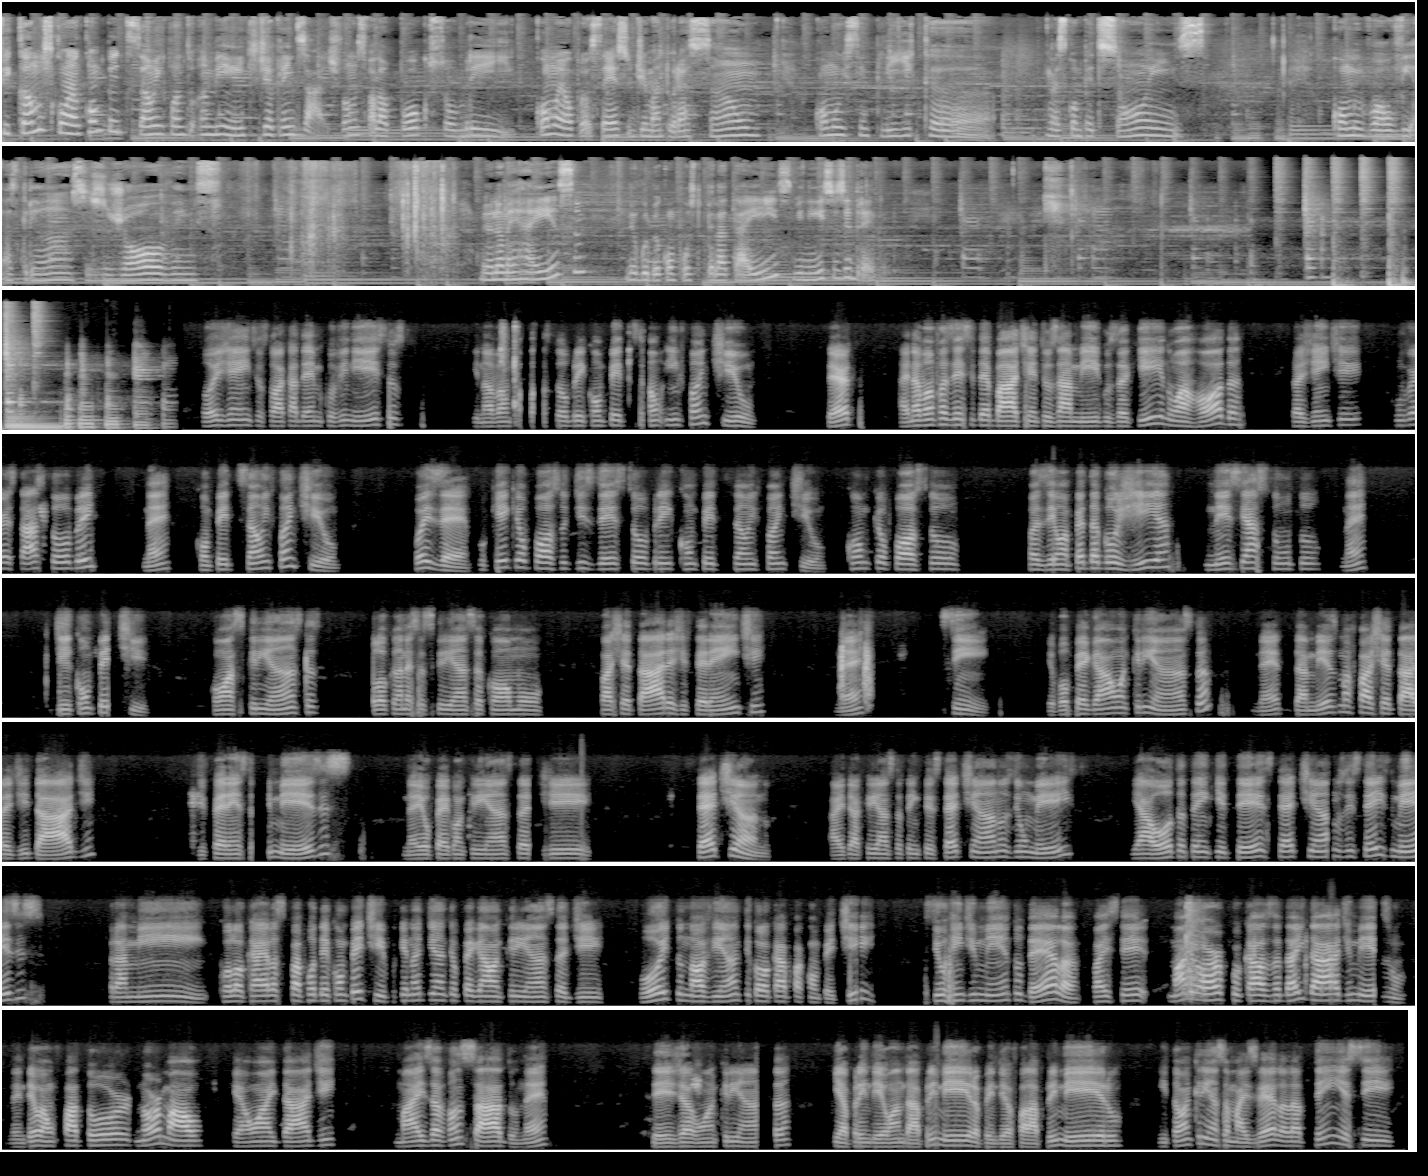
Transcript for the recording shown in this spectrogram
Ficamos com a competição enquanto ambiente de aprendizagem. Vamos falar um pouco sobre como é o processo de maturação, como isso implica nas competições, como envolve as crianças, os jovens. Meu nome é Raíssa, meu grupo é composto pela Thaís, Vinícius e Drever. gente, eu sou o acadêmico Vinícius e nós vamos falar sobre competição infantil, certo? Aí nós vamos fazer esse debate entre os amigos aqui, numa roda, para gente conversar sobre, né, competição infantil. Pois é, o que que eu posso dizer sobre competição infantil? Como que eu posso fazer uma pedagogia nesse assunto, né, de competir com as crianças colocando essas crianças como faixa etárias diferentes, né? Sim, eu vou pegar uma criança, né, da mesma faixa etária de idade, diferença de meses, né? Eu pego uma criança de sete anos. Aí a criança tem que ter sete anos e um mês, e a outra tem que ter sete anos e seis meses para mim colocar elas para poder competir, porque não adianta eu pegar uma criança de 8, 9 anos e colocar para competir, se o rendimento dela vai ser maior por causa da idade mesmo, entendeu? É um fator normal, que é uma idade mais avançado, né? Seja uma criança que aprendeu a andar primeiro, aprendeu a falar primeiro. Então a criança mais velha, ela tem esse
